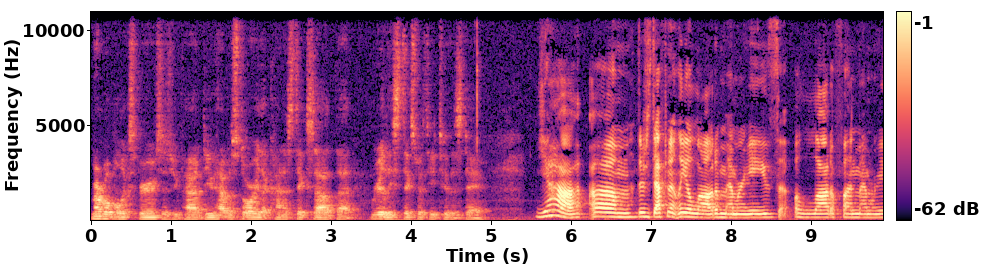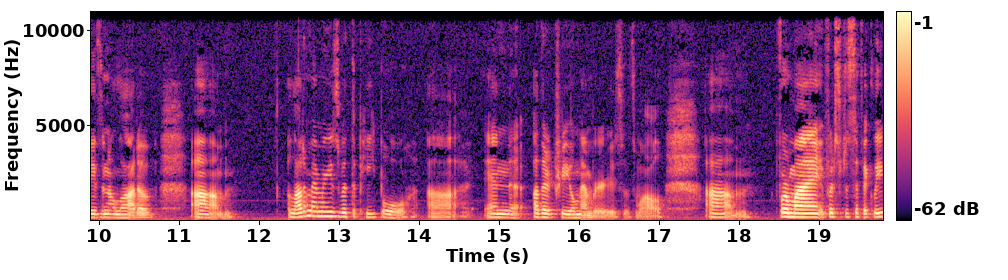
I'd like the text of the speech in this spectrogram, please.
memorable experiences you've had? Do you have a story that kind of sticks out that really sticks with you to this day? Yeah, um, there's definitely a lot of memories, a lot of fun memories, and a lot of um, a lot of memories with the people uh, and other trio members as well. Um, for my, for specifically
